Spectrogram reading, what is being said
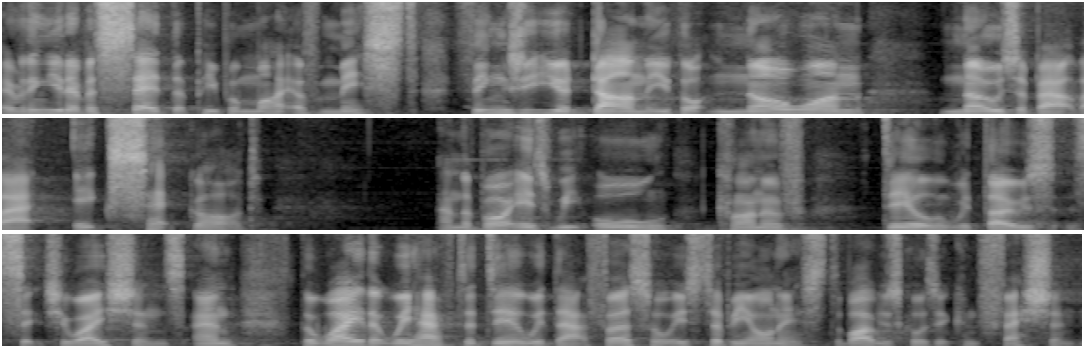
everything you'd ever said that people might have missed, things that you'd done that you thought no one knows about that except God. And the point is, we all kind of deal with those situations. And the way that we have to deal with that, first of all, is to be honest. The Bible just calls it confession.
